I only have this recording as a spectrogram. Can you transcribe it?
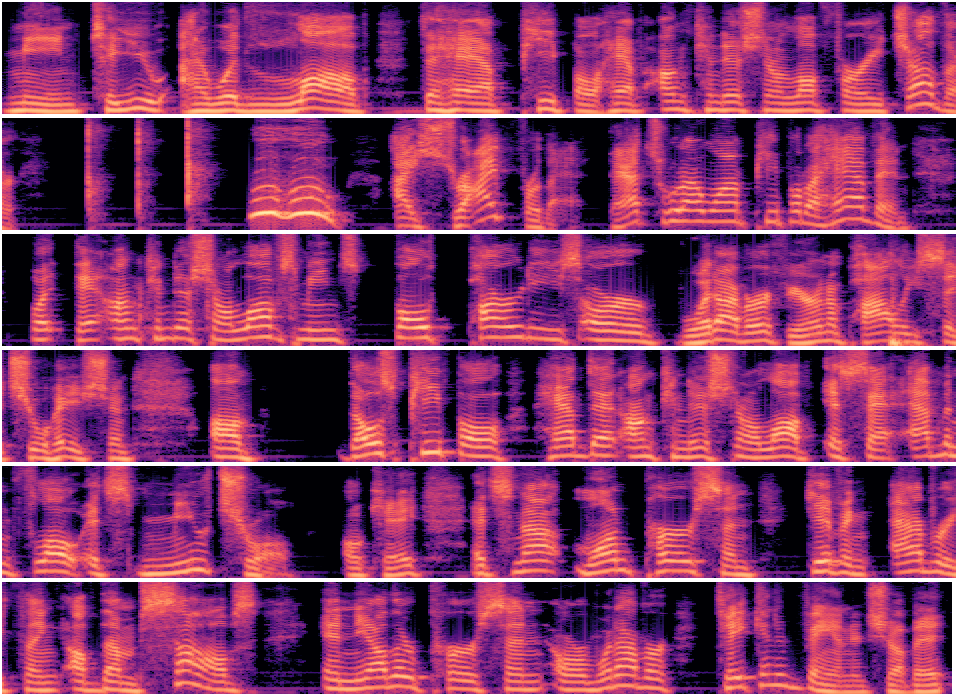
mean to you? I would love to have people have unconditional love for each other. Woohoo! I strive for that. That's what I want people to have in. But that unconditional loves means both parties or whatever, if you're in a poly situation, um, those people have that unconditional love. It's that ebb and flow, it's mutual. Okay. It's not one person giving everything of themselves and the other person or whatever taking advantage of it,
